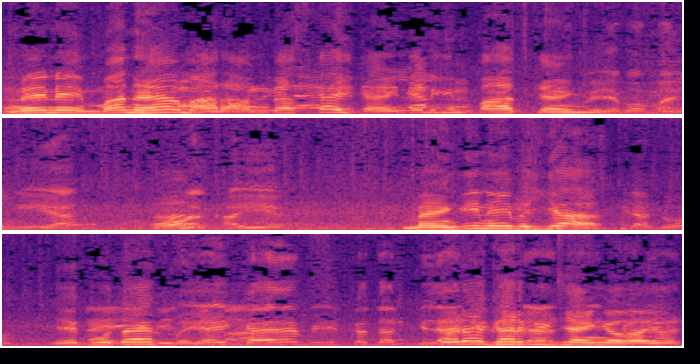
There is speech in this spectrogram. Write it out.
तो नहीं नहीं मन है हमारा हम दस का ही कहेंगे लेकिन पाँच कहेंगे बहुत महँगी है हाँ? खाइए। महँगी नहीं भैया। एक होता है भैया ये कह रहे हैं बीस का दस खिला तेरा घर बिक जाएँगे भाई।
